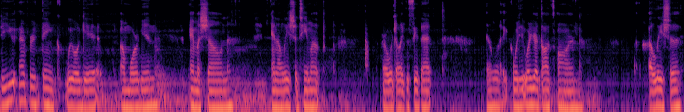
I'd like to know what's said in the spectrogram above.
Do you ever think we will get a Morgan and Michonne and Alicia team up? Or would you like to see that? And like, what, you, what are your thoughts on Alicia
